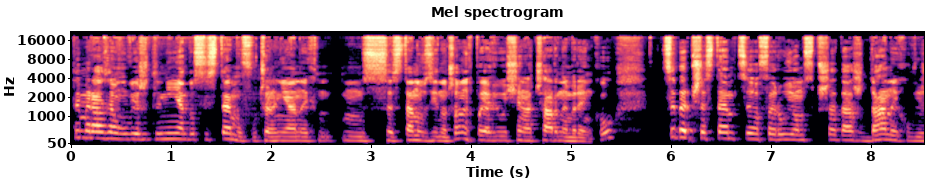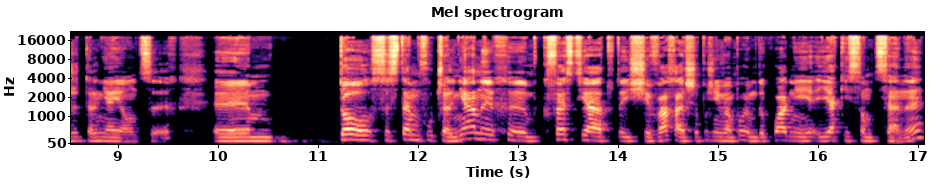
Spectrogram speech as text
Tym razem uwierzytelnienia do systemów uczelnianych mm, ze Stanów Zjednoczonych pojawiły się na czarnym rynku. Cyberprzestępcy oferują sprzedaż danych uwierzytelniających do systemów uczelnianych. Kwestia tutaj się waha, jeszcze później Wam powiem dokładnie, jakie są ceny.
